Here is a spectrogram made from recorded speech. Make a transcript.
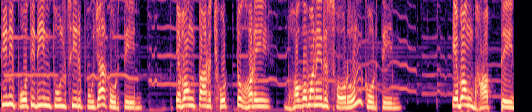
তিনি প্রতিদিন তুলসীর পূজা করতেন। এবং তার ছোট্ট ঘরে ভগবানের স্মরণ করতেন এবং ভাবতেন,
